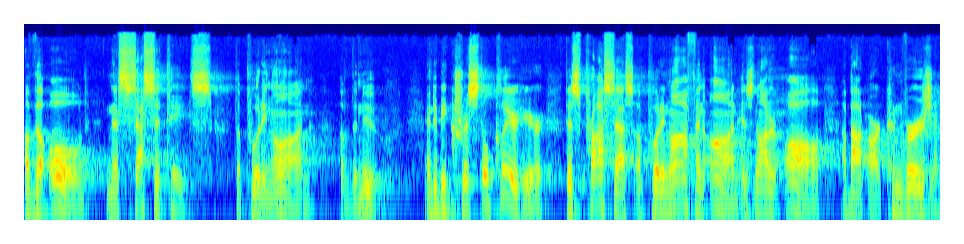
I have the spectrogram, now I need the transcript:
of the old necessitates the putting on of the new. And to be crystal clear here, this process of putting off and on is not at all about our conversion.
